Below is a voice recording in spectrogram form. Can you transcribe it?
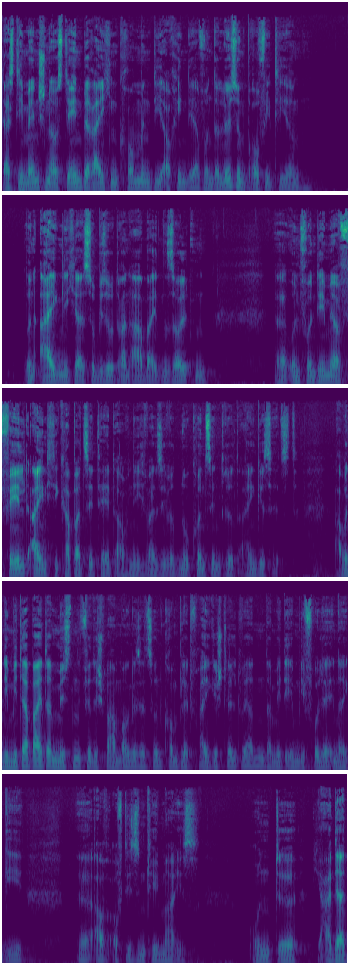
dass die Menschen aus den Bereichen kommen, die auch hinterher von der Lösung profitieren und eigentlich ja sowieso daran arbeiten sollten. Äh, und von dem her fehlt eigentlich die Kapazität auch nicht, weil sie wird nur konzentriert eingesetzt. Aber die Mitarbeiter müssen für die Schwarmorganisation komplett freigestellt werden, damit eben die volle Energie äh, auch auf diesem Thema ist. Und äh, ja, da,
